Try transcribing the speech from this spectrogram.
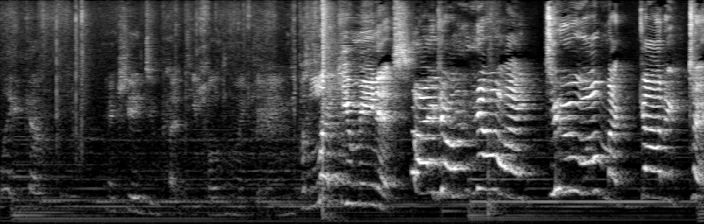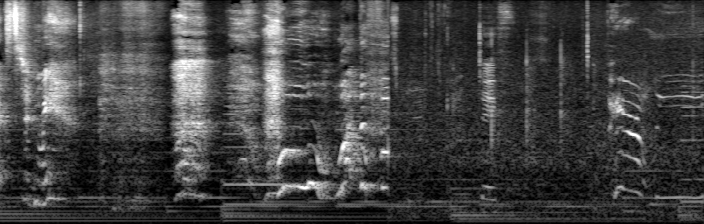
Like, um, actually, I do pet people. Who am I kidding? But like you mean it. I don't know, Apparently,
